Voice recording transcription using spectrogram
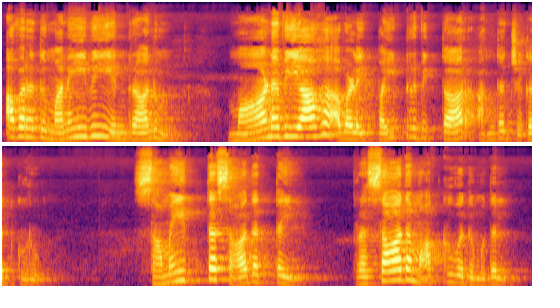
அவரது மனைவி என்றாலும் மாணவியாக அவளை பயிற்றுவித்தார் அந்த ஜெகத்குரு. சமைத்த சாதத்தை பிரசாதமாக்குவது முதல்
